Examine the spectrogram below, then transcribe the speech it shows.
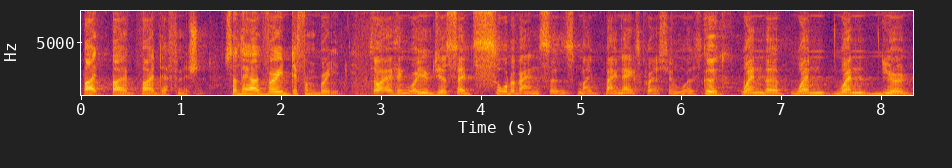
by, by, by definition. So they are a very different breed. So I think what you've just said sort of answers my, my next question was Good. when the when when you're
